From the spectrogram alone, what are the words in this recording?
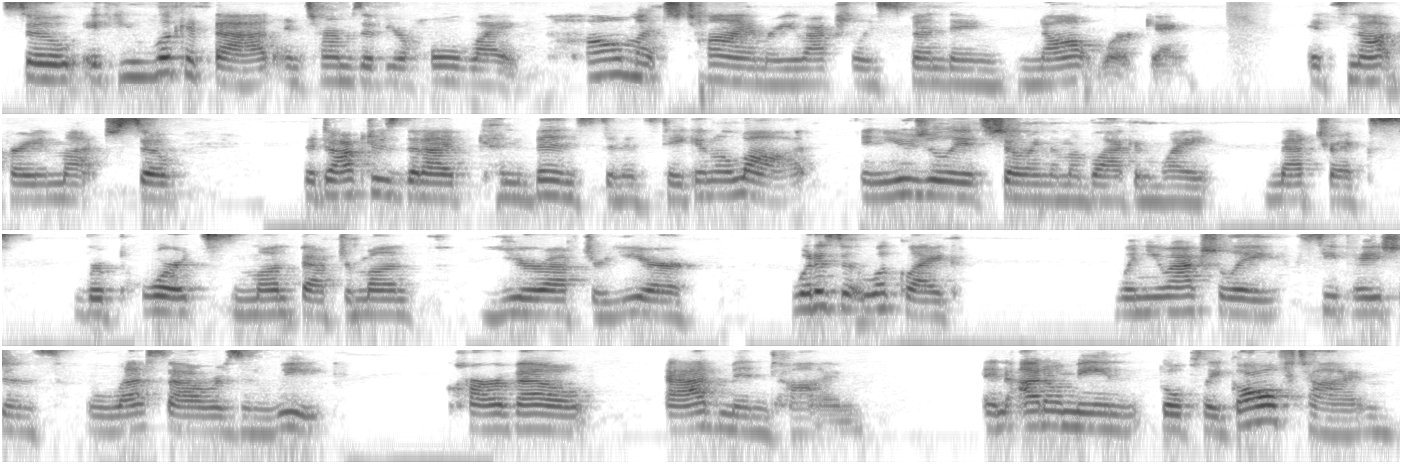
So if you look at that in terms of your whole life how much time are you actually spending not working? It's not very much. So the doctors that I've convinced, and it's taken a lot, and usually it's showing them in black and white metrics, reports month after month, year after year. What does it look like when you actually see patients less hours in a week, carve out admin time? And I don't mean go play golf time,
